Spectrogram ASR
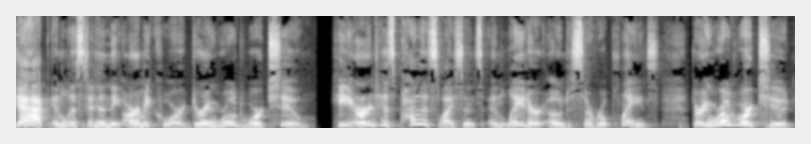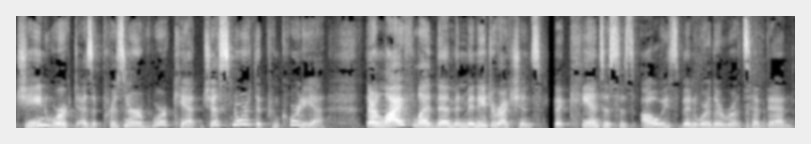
Jack enlisted in the Army Corps during World War II. He earned his pilot's license and later owned several planes. During World War II, Jean worked as a prisoner of war camp just north of Concordia. Their life led them in many directions, but Kansas has always been where their roots have been.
